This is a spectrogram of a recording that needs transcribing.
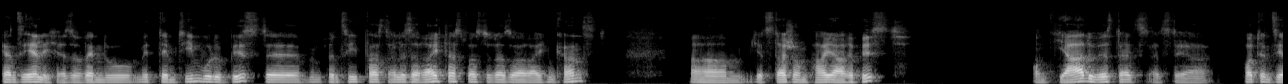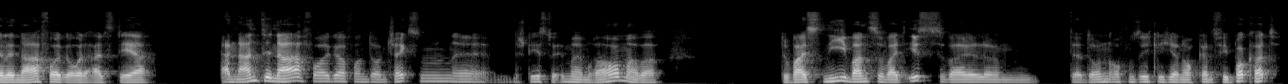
Ganz ehrlich, also wenn du mit dem Team, wo du bist, äh, im Prinzip fast alles erreicht hast, was du da so erreichen kannst, ähm, jetzt da schon ein paar Jahre bist, und ja, du wirst als, als der potenzielle Nachfolger oder als der ernannte Nachfolger von Don Jackson, äh, stehst du immer im Raum, aber du weißt nie, wann es soweit ist, weil ähm, der Don offensichtlich ja noch ganz viel Bock hat.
